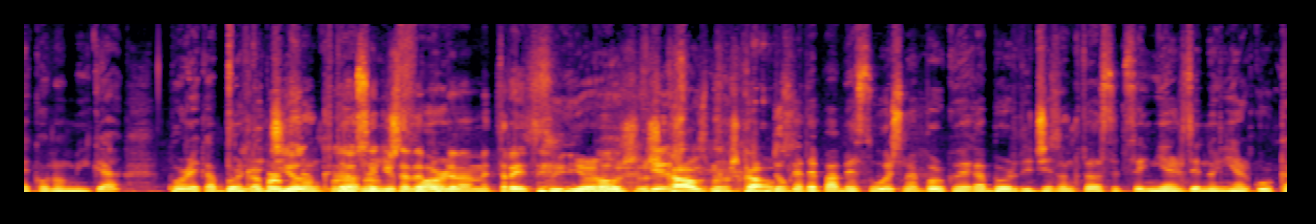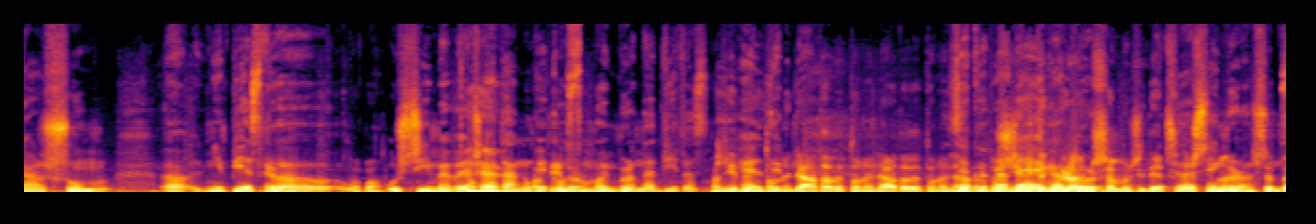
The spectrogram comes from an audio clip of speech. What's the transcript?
ekonomike, por e ka bërë të gjithën këtë. Ka bërë kishte edhe probleme me tretjen. Jo, po, është është kaos, po, është kaos. Duket e pabesueshme, por ky e ka bërë të gjithën këtë sepse njerëzit ndonjëherë kur kanë shumë, një pjesë të po, po. ushqimeve që ata nuk i konsumojnë brenda ditës, i hedhin. Tonelata dhe tonelata dhe tonelata. Ushqimi të ngrënshëm hidhen. Që është i ngrënshëm.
